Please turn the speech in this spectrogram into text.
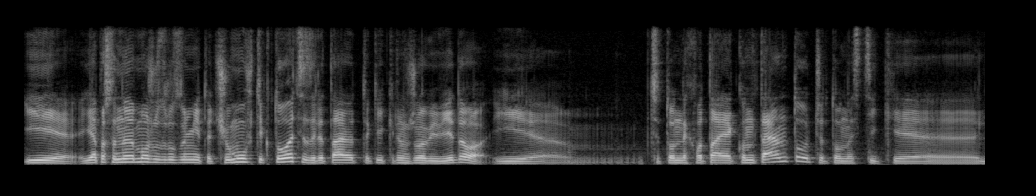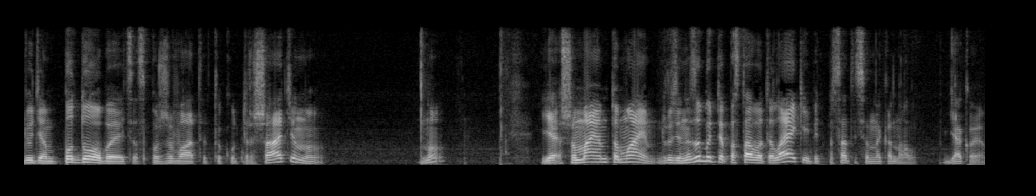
І я просто не можу зрозуміти, чому в Тіктоці залітають такі крінжові відео, і е, чи то не вистачає контенту, чи то настільки е, людям подобається споживати таку трешатіну. Ну, я, що маємо, то маємо. Друзі, не забудьте поставити лайк і підписатися на канал. Дякую.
